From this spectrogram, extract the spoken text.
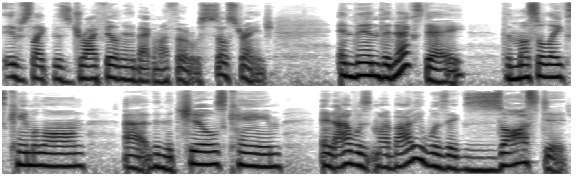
it was like this dry feeling in the back of my throat. It was so strange. And then the next day, the muscle aches came along, uh, then the chills came, and I was my body was exhausted.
